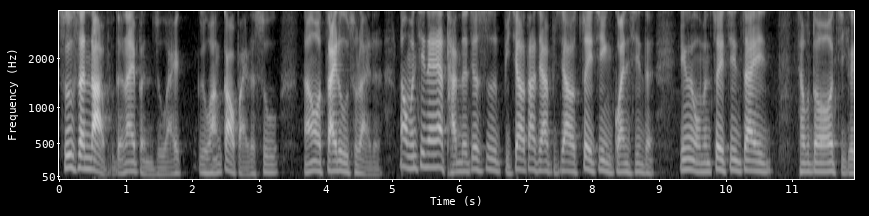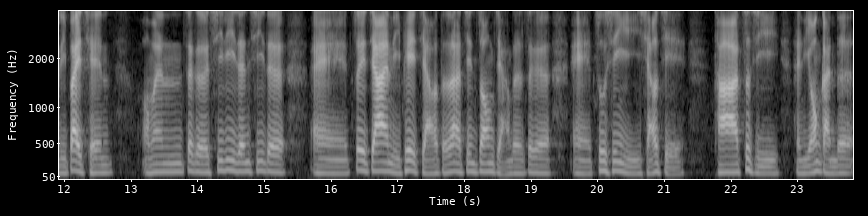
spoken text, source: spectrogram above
Susan Love 的那一本《乳癌乳房告白》的书，然后摘录出来的。那我们今天要谈的就是比较大家比较最近关心的，因为我们最近在差不多几个礼拜前，我们这个犀利人妻的。诶，最佳女配角得到金钟奖的这个诶朱芯仪小姐，他自己很勇敢的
